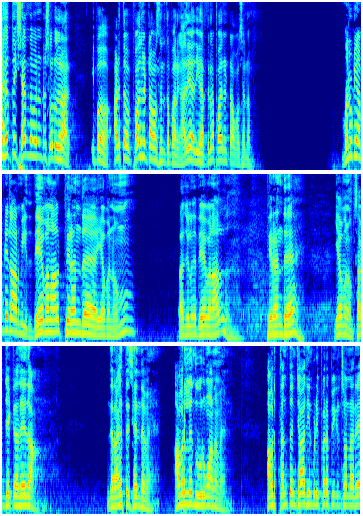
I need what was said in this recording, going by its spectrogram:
ரகத்தை சேர்ந்தவன் என்று சொல்லுகிறார். இப்போ அடுத்த பதினெட்டாம் வசனத்தை பாருங்க அதே அதிகாரத்தில் பதினெட்டாம் வசனம். மறுபடியும் அப்படியே தான் ஆரம்பிக்குது. தேவனால் பிறந்த எவனும் எல்லாம் சொல்லுங்க தேவனால் பிறந்த எவனும். சப்ஜெக்ட் அதே தான் இந்த ரகத்தை சேர்ந்தவன் அவர்லேருந்து உருவானவன். அவர் தன் தன் ஜாதியின்படி பிறப்பிக்குன்னு சொன்னாரே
